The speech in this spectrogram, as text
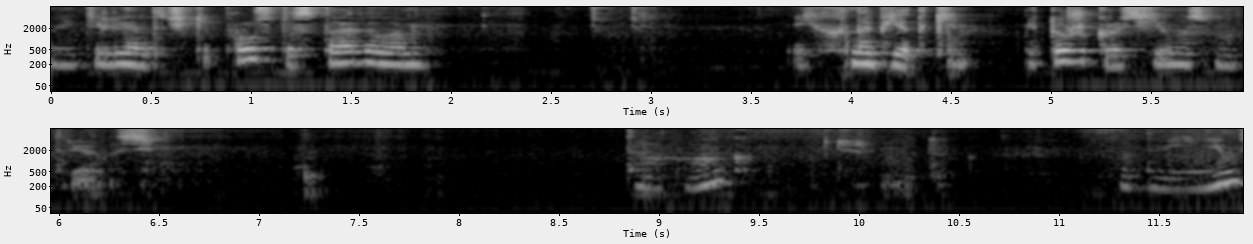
на эти ленточки. Просто ставила их на ветки. И тоже красиво смотрелось. Так, вот так подвинем.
